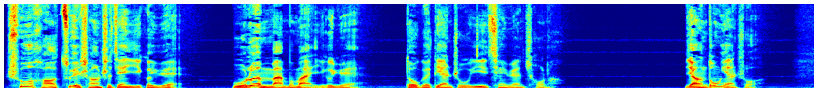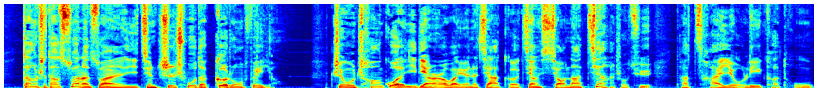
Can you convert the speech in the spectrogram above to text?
说好最长时间一个月，无论满不满一个月，都给店主一千元酬劳。杨东艳说，当时他算了算已经支出的各种费用，只有超过了一点二万元的价格将小娜嫁出去，他才有利可图。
